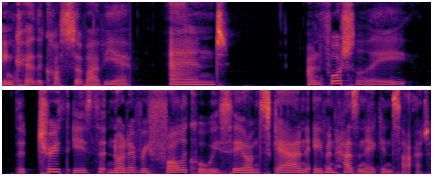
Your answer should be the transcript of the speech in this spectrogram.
incur the costs of IVF. And unfortunately, the truth is that not every follicle we see on scan even has an egg inside.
